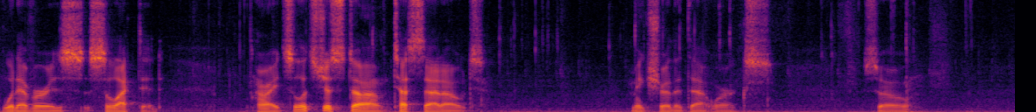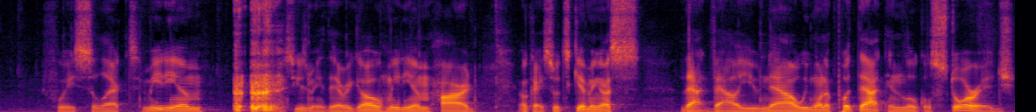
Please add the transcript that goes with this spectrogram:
whatever is selected. Alright so let's just uh, test that out. Make sure that that works. So if we select medium, excuse me, there we go, medium, hard. Okay, so it's giving us that value. Now we want to put that in local storage.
